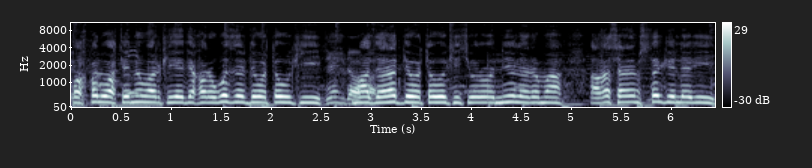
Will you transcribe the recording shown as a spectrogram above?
په خپل وخت نه ورکی د خبره وزر دی ورته وکی معذرت دی ورته وکی چې ورو نه لرم هغه سره هم سترګې لري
